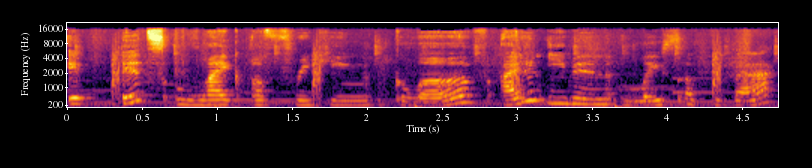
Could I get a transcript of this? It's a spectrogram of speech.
It fits like a freaking glove. I didn't even lace up the back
